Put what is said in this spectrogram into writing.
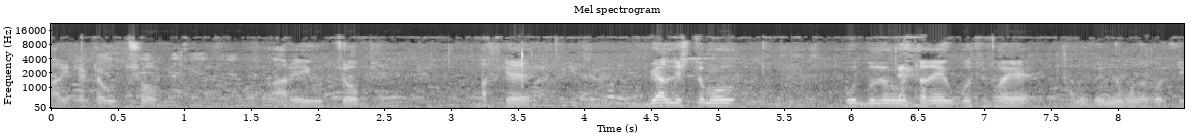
আর এটা একটা উৎসব। আর এই উৎসব আজকে বিয়াল্লিশতম উদ্বোধন অনুষ্ঠানে উপস্থিত হয়ে আমি ধন্য মনে করছি।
